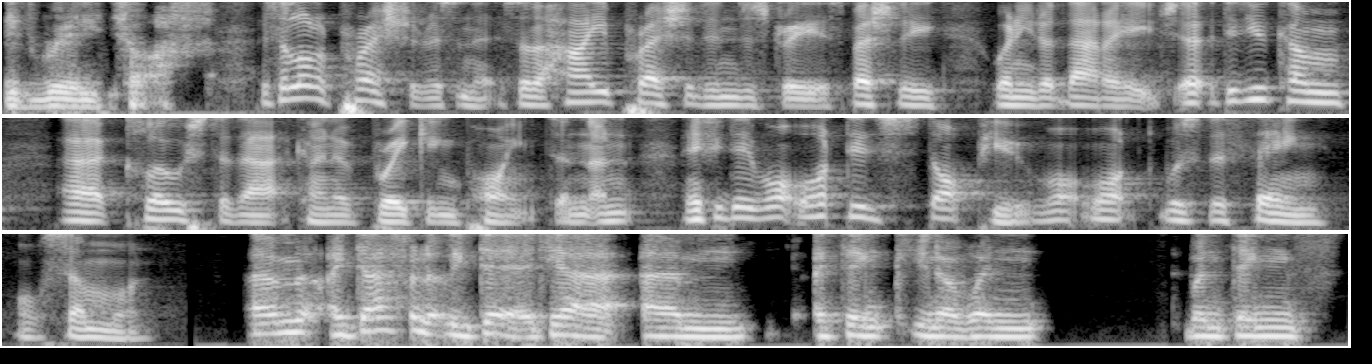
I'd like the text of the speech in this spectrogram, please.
is really tough. It's a lot of pressure, isn't it? It's a high pressured industry, especially when you're at that age. Uh, did you come uh, close to that kind of breaking point? And, and, and if you did, what, what did stop you? What, what was the thing or someone? Um, I definitely did, yeah. Um, I think, you know, when, when things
